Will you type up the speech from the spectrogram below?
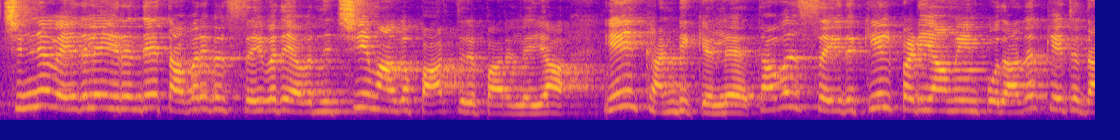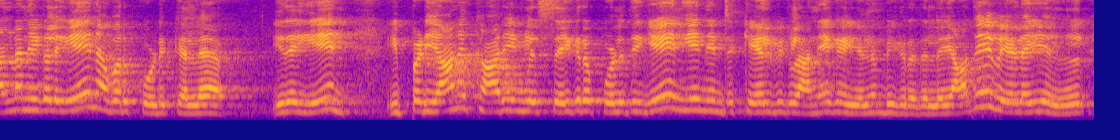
சின்ன வயதிலே இருந்தே தவறுகள் செய்வதை அவர் நிச்சயமாக பார்த்திருப்பார் இல்லையா? ஏன் கண்டிக்கல? தவறு செய்து கீழ்ப்படியாமையின் போது அதற்கேற்ற தண்டனைகளை ஏன் அவர் கொடுக்கல? இதை ஏன் இப்படியான காரியங்களை செய்கிற பொழுது ஏன் ஏன் என்ற கேள்விகள் அநேக எழும்புகிறது இல்லை அதே வேளையில்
